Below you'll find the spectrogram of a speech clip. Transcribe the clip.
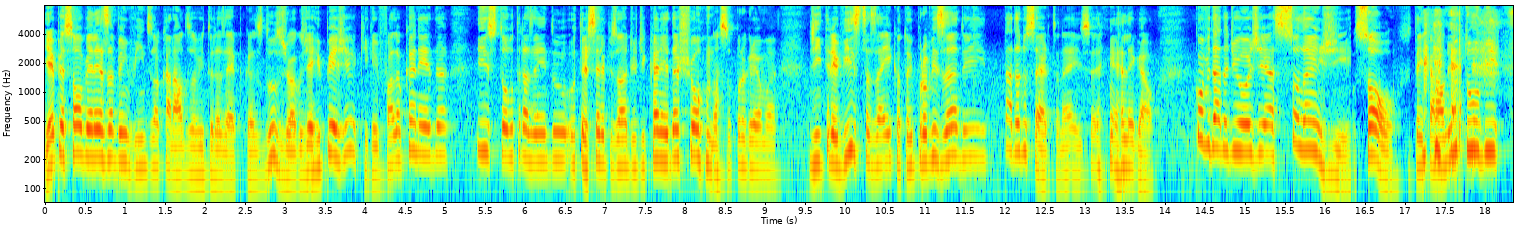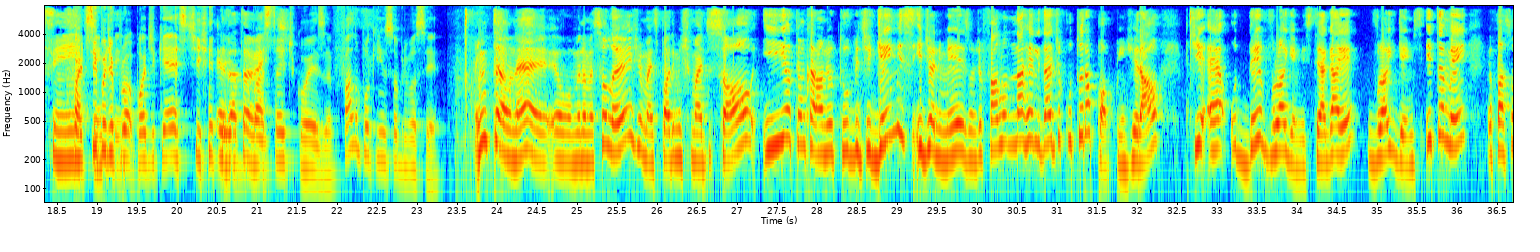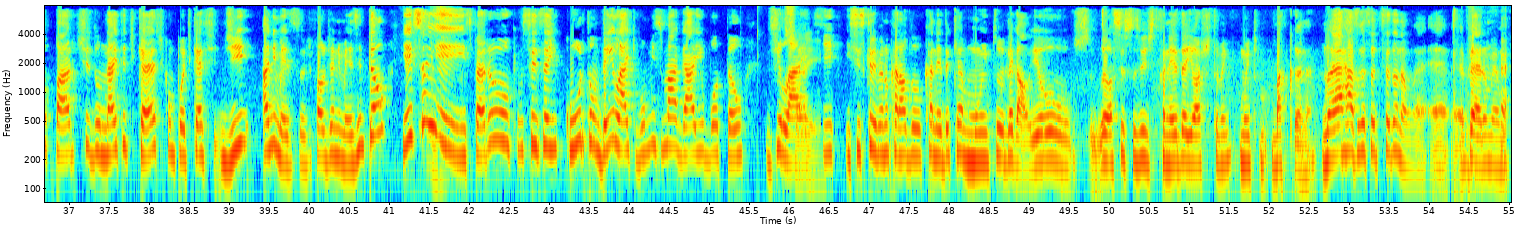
E aí pessoal, beleza? Bem-vindos ao canal das Aventuras Épicas dos Jogos de RPG. Aqui quem fala é o Caneda e estou trazendo o terceiro episódio de Caneda Show, nosso programa de entrevistas aí que eu estou improvisando e tá dando certo, né? Isso é, é legal. Convidada de hoje é a Solange. Sol, tem canal no YouTube, sim, participa sim, de sim. podcast, Exatamente. tem bastante coisa. Fala um pouquinho sobre você. Então, né, eu, meu nome é Solange, mas podem me chamar de Sol, e eu tenho um canal no YouTube de games e de animes, onde eu falo, na realidade, de cultura pop em geral, que é o The Vlog Games, T-H-E, Vlog Games. E também eu faço parte do Nighted Cast, que é um podcast de animes, onde eu falo de animes. Então, e é isso aí, espero que vocês aí curtam, deem like, vamos esmagar aí o botão de like e se inscrever no canal do Caneda, que é muito legal. Eu, eu assisto os vídeos do Caneda e eu acho também muito bacana. Não é rasgação de seda, não, é, é, é vero mesmo.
